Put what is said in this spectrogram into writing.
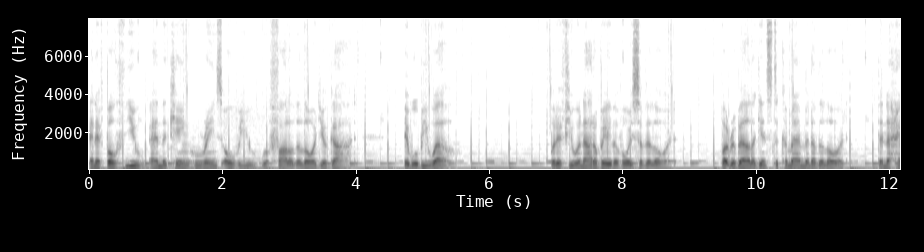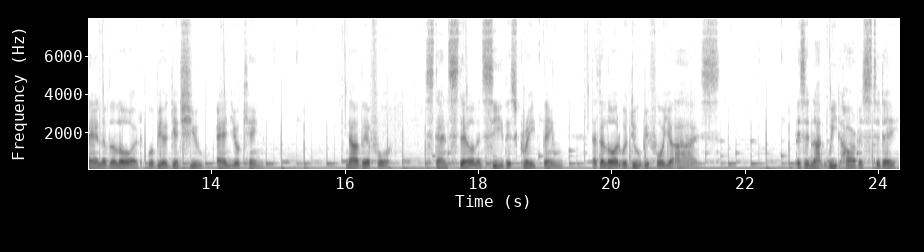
and if both you and the king who reigns over you will follow the Lord your God, it will be well. But if you will not obey the voice of the Lord, but rebel against the commandment of the Lord, then the hand of the Lord will be against you and your king. Now therefore, stand still and see this great thing that the Lord will do before your eyes. Is it not wheat harvest today?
